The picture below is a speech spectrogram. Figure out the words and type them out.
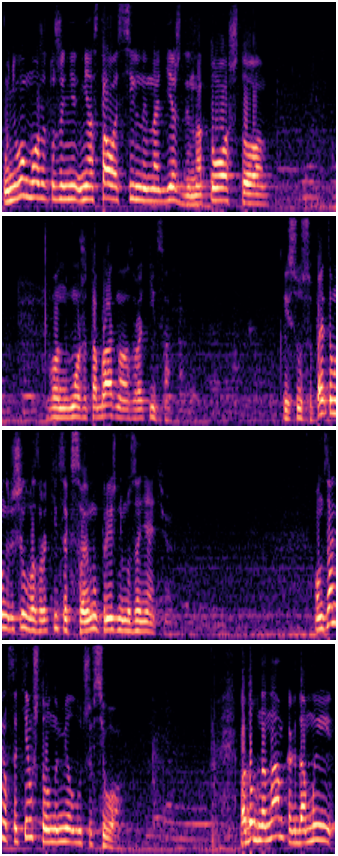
у него, может, уже не, не осталось сильной надежды на то, что он может обратно возвратиться к Иисусу. Поэтому он решил возвратиться к своему прежнему занятию. Он занялся тем, что он умел лучше всего. Подобно нам, когда мы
